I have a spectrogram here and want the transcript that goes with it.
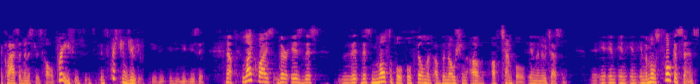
a class of ministers called priests. It's, it's, it's Christian duty, you, you, you see. Now, likewise, there is this this multiple fulfillment of the notion of, of temple in the New Testament in, in, in, in the most focused sense,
